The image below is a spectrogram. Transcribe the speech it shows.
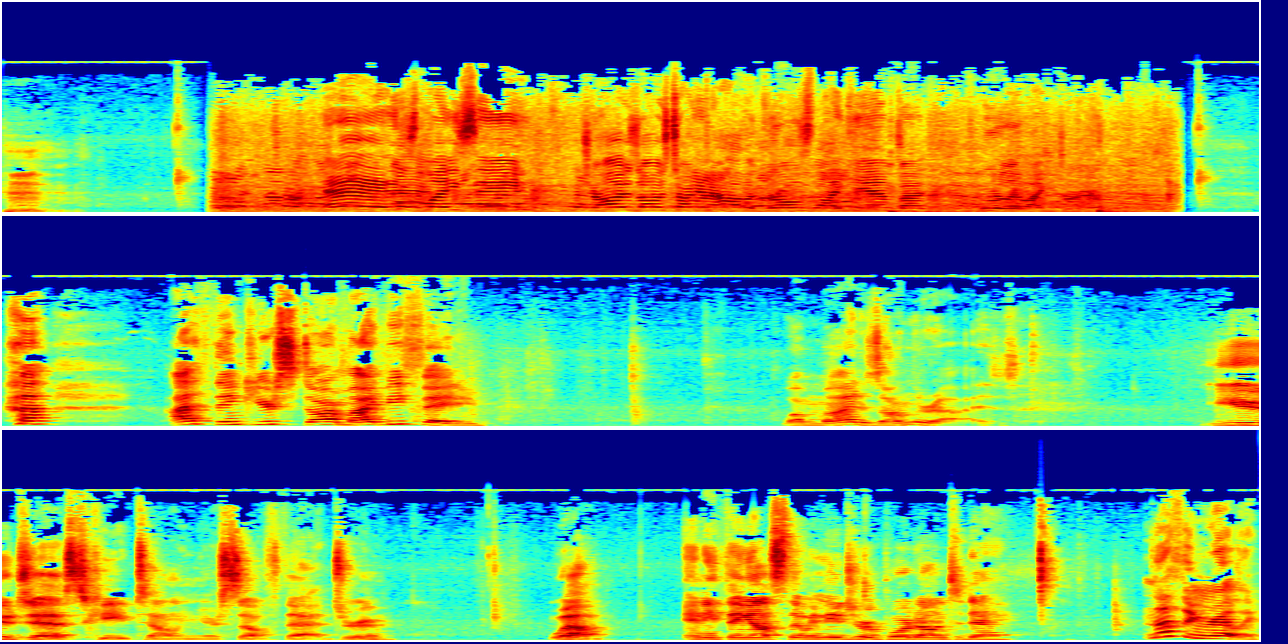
Hmm. Hey, this is Lacey. Charlie's always talking about how the girls like him, but we really like Drew. Ha! I think your star might be fading, while mine is on the rise. You just keep telling yourself that, Drew. Well, anything else that we need to report on today? Nothing really,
